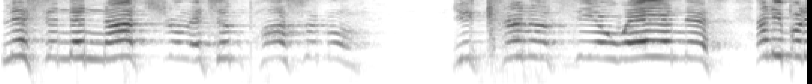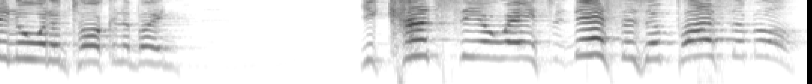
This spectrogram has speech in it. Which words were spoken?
Listen, the natural, it's impossible. You cannot see a way in this. Anybody know what I'm talking about? You can't see a way through. This is impossible.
